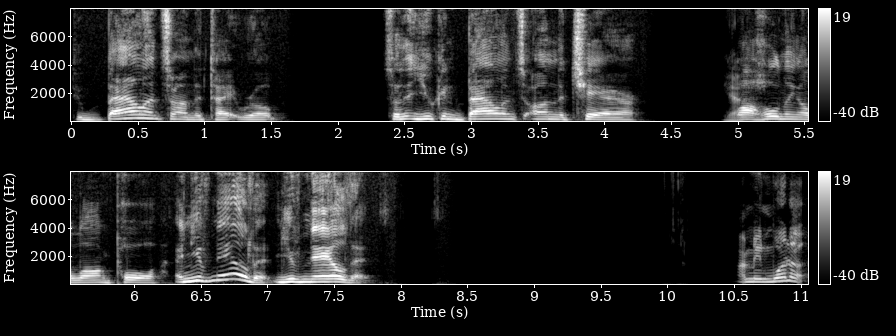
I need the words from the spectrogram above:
to balance on the tightrope so that you can balance on the chair Yeah. while holding a long pole. And you've nailed it. You've nailed it. I mean, what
